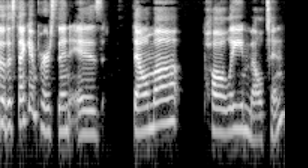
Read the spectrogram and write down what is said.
So the second person is Thelma Polly Melton.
